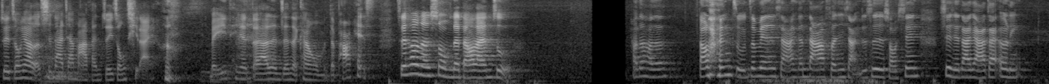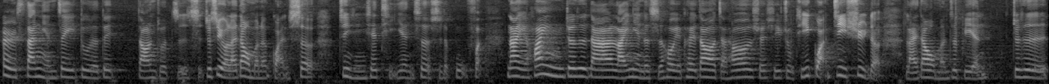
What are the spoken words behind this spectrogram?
最重要的是大家麻烦追踪起来，每一天都要认真的看我们的 podcast。最后呢，是我们的导览组，好的，好的。导览组这边想要跟大家分享，就是首先谢谢大家在二零二三年这一度的对导览组的支持，就是有来到我们的馆舍进行一些体验设施的部分。那也欢迎就是大家来年的时候，也可以到贾涛学习主题馆继续的来到我们这边，就是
